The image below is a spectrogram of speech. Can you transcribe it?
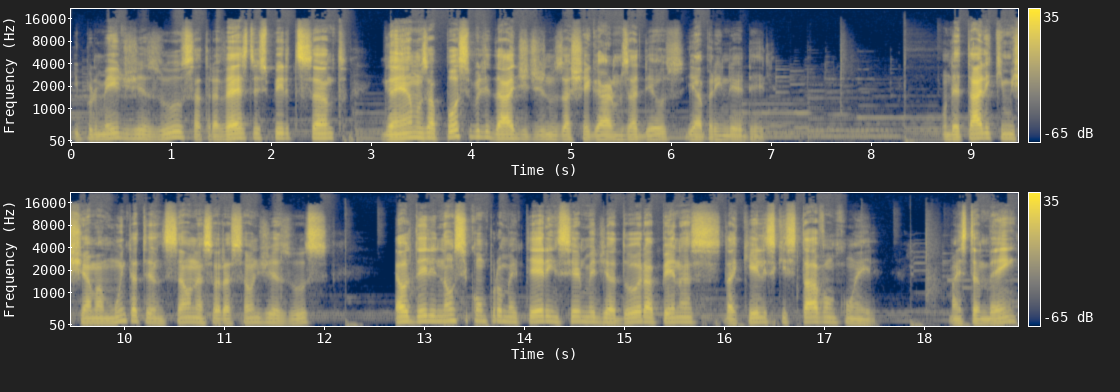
e, por meio de Jesus, através do Espírito Santo, ganhamos a possibilidade de nos achegarmos a Deus e aprender dele. Um detalhe que me chama muita atenção nessa oração de Jesus é o dele não se comprometer em ser mediador apenas daqueles que estavam com ele, mas também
